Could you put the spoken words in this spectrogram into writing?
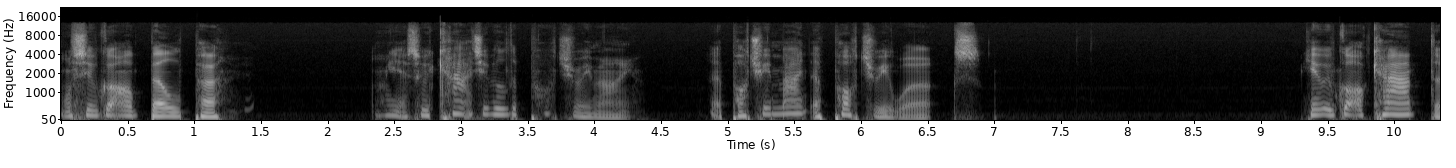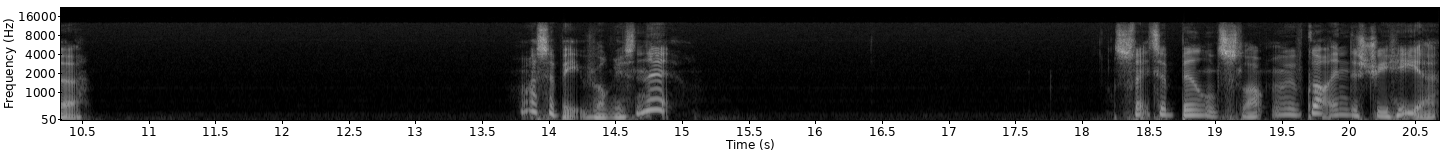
Also, we've got our Belper. Yeah, so we can't actually build a pottery mine. A pottery mine? A pottery works. Yeah, we've got a card there. Well, that's a bit wrong, isn't it? Select a build slot. And we've got industry here.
